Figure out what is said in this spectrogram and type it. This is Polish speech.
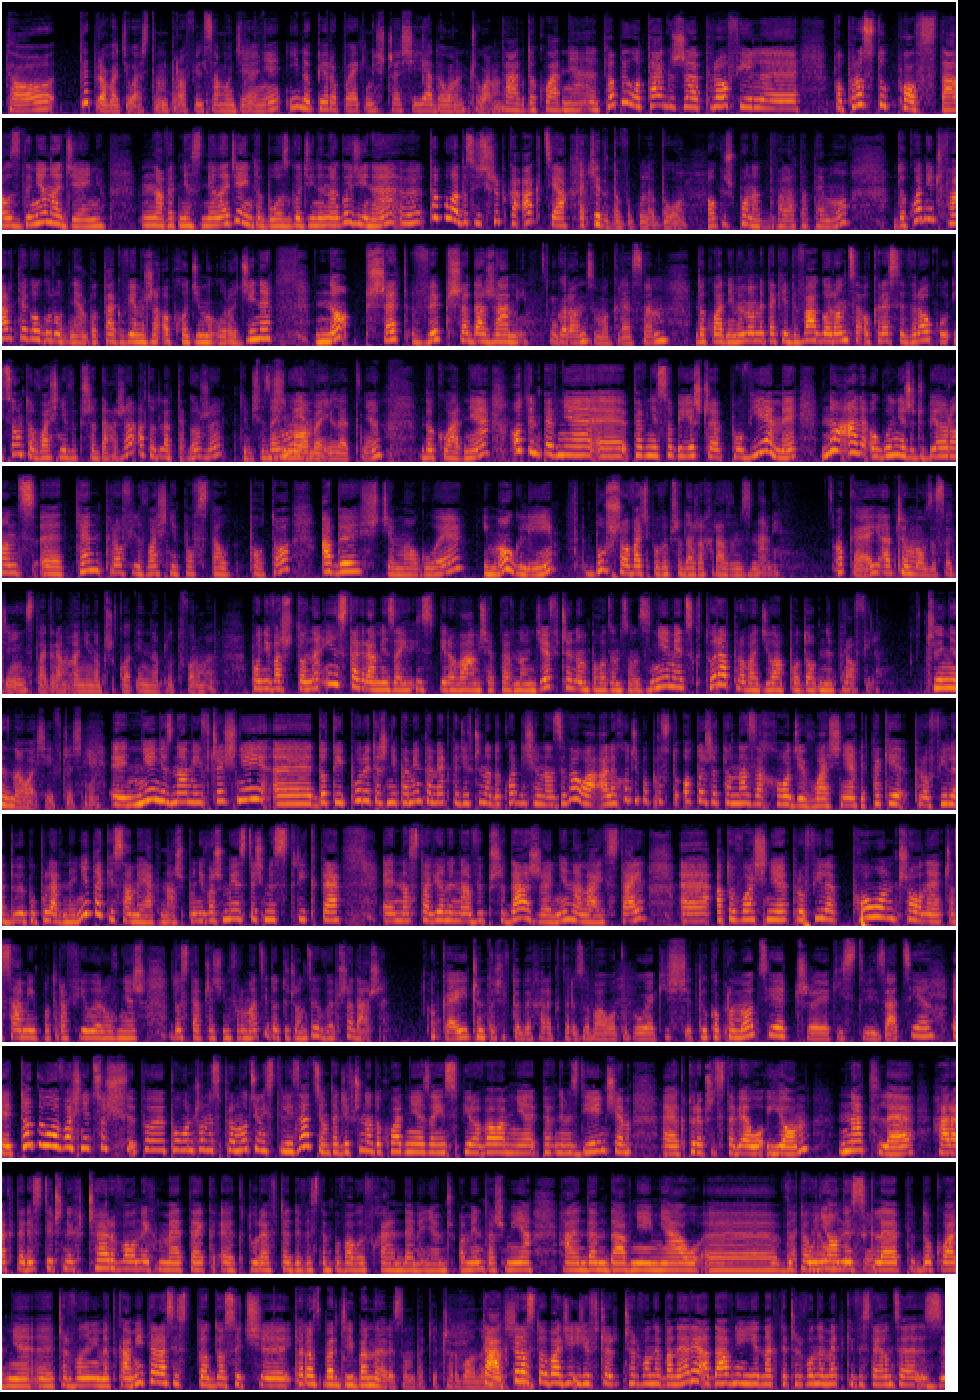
to ty prowadziłaś ten profil samodzielnie i dopiero po jakimś czasie ja dołączyłam. Tak, dokładnie. To było tak, że profil y, po prostu powstał z dnia na dzień, nawet nie z dnia na dzień, to było z godziny na godzinę. Y, To była dosyć szybka akcja, A kiedy to w ogóle było? rok, już ponad dwa lata temu, dokładnie 4 grudnia, bo tak wiem, że obchodzimy urodziny, no przed wyprzedażami. Gorącym okresem. Dokładnie, my mamy takie dwa gorące okresy w roku i są to właśnie wyprzedaże, a to dlatego, że tym się zajmujemy. Zimowe i letnie. Dokładnie. O tym pewnie, e, pewnie sobie jeszcze powiemy, no ale ogólnie rzecz biorąc, e, ten profil właśnie powstał po to, abyście mogły i mogli buszować po wyprzedażach razem z nami. Okej, a czemu w zasadzie Instagram, a nie na przykład inna platforma? Ponieważ to na Instagramie zainspirowałam się pewną dziewczyną pochodzącą z Niemiec, która prowadziła podobny profil. Czyli nie znałaś jej wcześniej. E, Nie, nie znam jej wcześniej. E, Do tej pory też nie pamiętam, jak ta dziewczyna dokładnie się nazywała, ale chodzi po prostu o to, że to na zachodzie właśnie takie profile były popularne. Nie takie same jak nasz, ponieważ my jesteśmy stricte e, nastawione na wyprzedaże, nie na lifestyle, a to właśnie profile połączone czasami potrafiły również dostarczać informacji dotyczących wyprzedaży. Okej, czym to się wtedy charakteryzowało? To były jakieś tylko promocje, czy jakieś stylizacje? E, To było właśnie coś po, połączone z promocją i stylizacją. Ta dziewczyna dokładnie zainspirowała mnie pewnym zdjęciem, e, które przedstawiało ją na tle charakterystycznych czerwonych metek, e, które wtedy występowały w H&M. Nie wiem, czy pamiętasz, Mia, H&M dawniej miał e, wypełniony miało takie. sklep dokładnie e, czerwonymi metkami. Teraz jest to dosyć e, Teraz bardziej banery są takie czerwone. tak, właśnie. teraz to bardziej idzie w czer- czerwone banery, a dawniej jednak te czerwone metki wystające z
